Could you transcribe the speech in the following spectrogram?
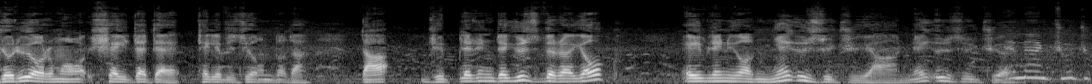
görüyorum o şeyde de televizyonda da. Daha ceplerinde 100 lira yok. Evleniyor. Ne üzücü ya. Ne üzücü. Hemen çocuk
